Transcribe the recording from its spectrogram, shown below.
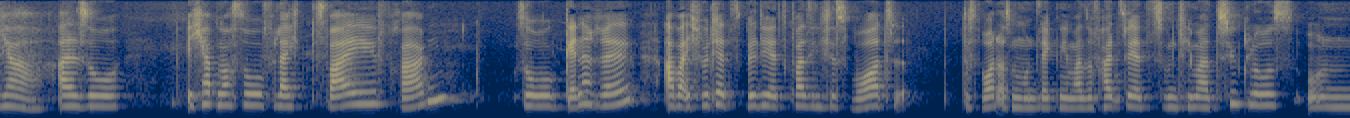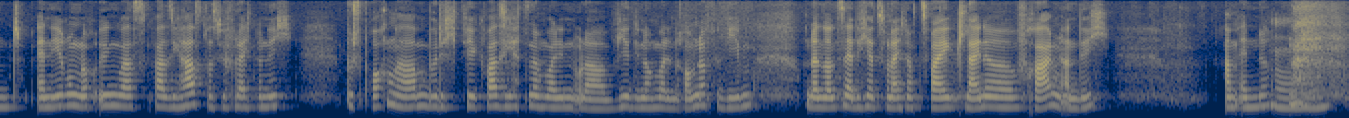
Ja, also ich habe noch so vielleicht zwei Fragen, so generell, aber ich würde jetzt, will dir jetzt quasi nicht das Wort das Wort aus dem Mund wegnehmen. Also falls du jetzt zum Thema Zyklus und Ernährung noch irgendwas quasi hast, was wir vielleicht noch nicht besprochen haben, würde ich dir quasi jetzt nochmal den, oder wir dir nochmal den Raum dafür geben. Und ansonsten hätte ich jetzt vielleicht noch zwei kleine Fragen an dich am Ende. Mhm.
